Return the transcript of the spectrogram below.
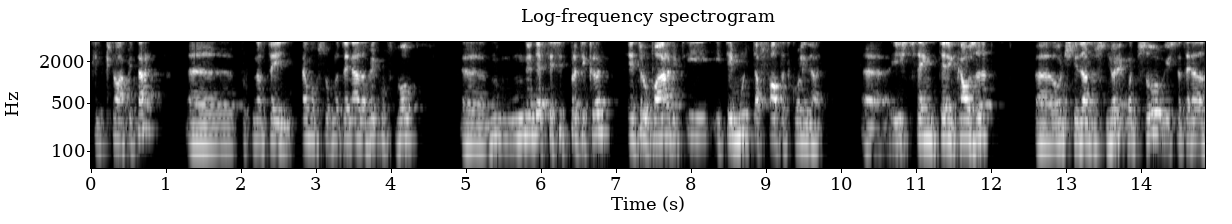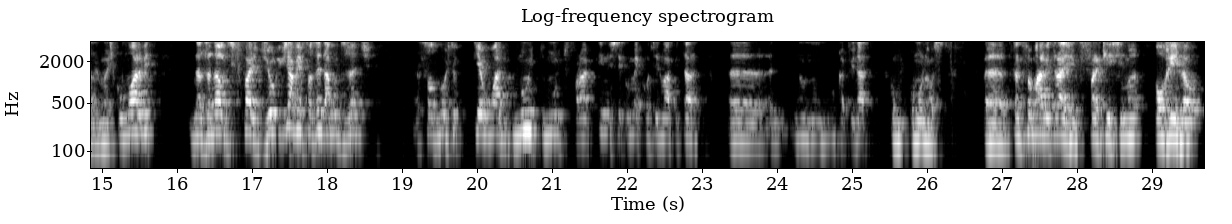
que, que estão a apitar, uh, porque não tem, é uma pessoa que não tem nada a ver com o futebol, uh, nem deve ter sido praticante, entrou para árbitro e, e tem muita falta de qualidade. Uh, isto sem meter em causa a honestidade do senhor enquanto pessoa, isso não tem nada a ver, mas como árbitro, nas análises que faz de jogo, e já vem fazendo há muitos anos, só demonstra que é um árbitro muito, muito fraco e nem sei como é que continua a apitar uh, num, num, campeonato como, como o nosso. Uh, portanto, foi uma arbitragem fraquíssima, horrível,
